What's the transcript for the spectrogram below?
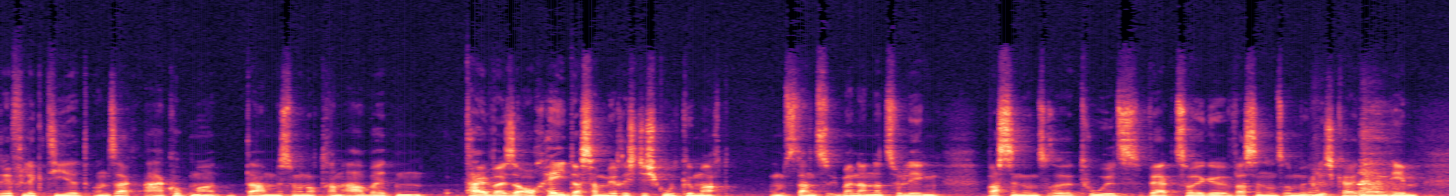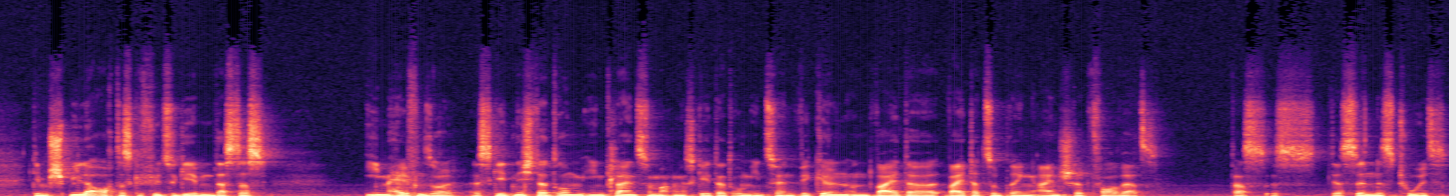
reflektiert und sagt, ah, guck mal, da müssen wir noch dran arbeiten teilweise auch, hey, das haben wir richtig gut gemacht, um es dann übereinander zu legen, was sind unsere Tools, Werkzeuge, was sind unsere Möglichkeiten, um eben dem Spieler auch das Gefühl zu geben, dass das ihm helfen soll. Es geht nicht darum, ihn klein zu machen, es geht darum, ihn zu entwickeln und weiter, weiterzubringen, einen Schritt vorwärts. Das ist der Sinn des Tools.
